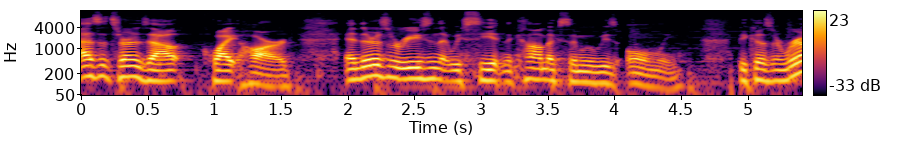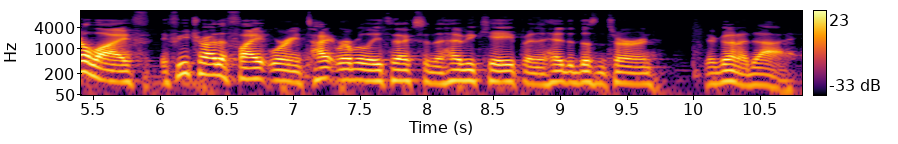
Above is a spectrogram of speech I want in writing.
as it turns out, quite hard. And there's a reason that we see it in the comics and movies only. Because in real life, if you try to fight wearing tight rubber latex and a heavy cape and a head that doesn't turn, you're gonna die.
